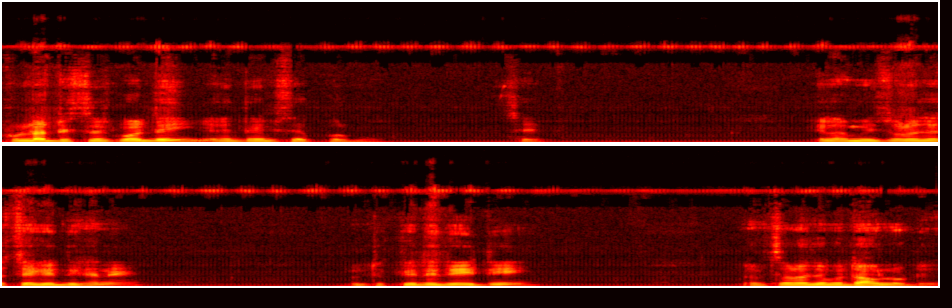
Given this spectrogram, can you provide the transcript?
ফোল্ডারটি সিলেক্ট করে দিই, এখান থেকে আমি সেভ করব। সেভ এবার আমি চলে যাচ্ছি এখানে, একটু কেটে দিই এটি চলে যাব ডাউনলোডে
